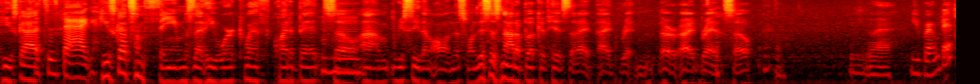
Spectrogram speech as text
he's got That's his bag. he's got some themes that he worked with quite a bit. So Mm-hmm. um, we see them all in this one. This is not a book of his that I, I'd written or I'd read. So You uh, you wrote it?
